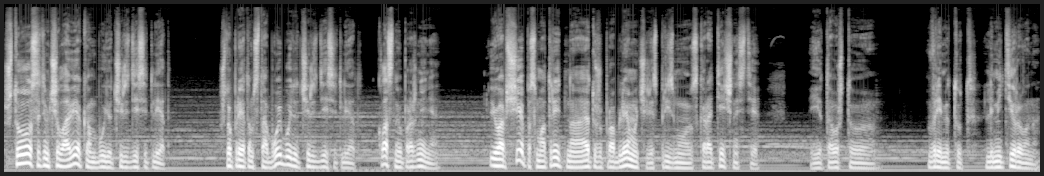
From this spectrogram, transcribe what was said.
Что с этим человеком будет через 10 лет? Что при этом с тобой будет через 10 лет? Классное упражнение. И вообще посмотреть на эту же проблему через призму скоротечности и того, что время тут лимитировано.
